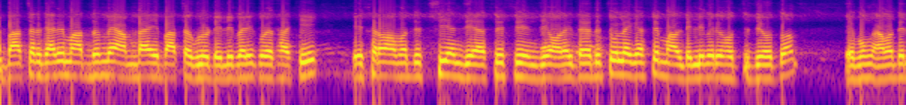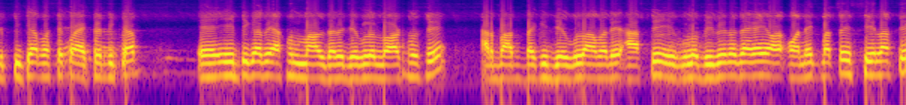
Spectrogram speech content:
এই বাচ্চার গাড়ির মাধ্যমে আমরা এই বাচ্চাগুলো ডেলিভারি করে থাকি। এছাড়াও আমাদের সিএনজি আছে। সিএনজি অনেক জায়গাতে চলে গেছে, মাল ডেলিভারি হচ্ছে যেহেতু। এবং আমাদের পিক আছে, কয়েকটা পিক এই পিক এখন মাল যাবে যেগুলো লট হচ্ছে, আর বাদ বাকি যেগুলো আমাদের আছে, এগুলো বিভিন্ন জায়গায় অনেক বাচ্চাই সেল আছে।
